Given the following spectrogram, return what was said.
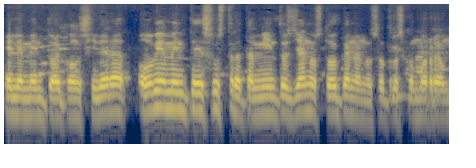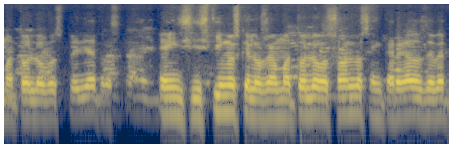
elemento a considerar. Obviamente esos tratamientos ya nos tocan a nosotros como reumatólogos pediatras e insistimos que los reumatólogos son los encargados de ver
